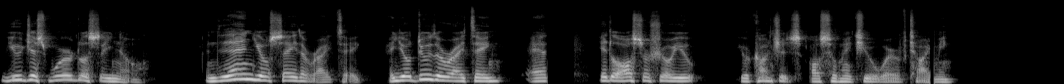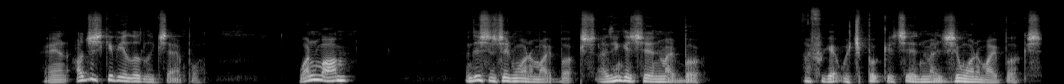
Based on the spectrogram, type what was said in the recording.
you just wordlessly know. And then you'll say the right thing and you'll do the right thing. It'll also show you your conscience also makes you aware of timing. And I'll just give you a little example. One mom, and this is in one of my books. I think it's in my book. I forget which book it's in, it's in one of my books.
